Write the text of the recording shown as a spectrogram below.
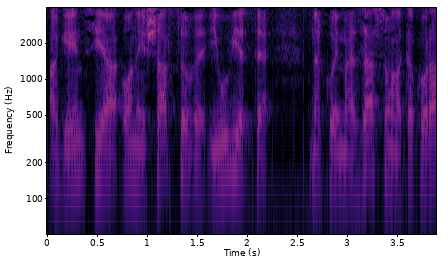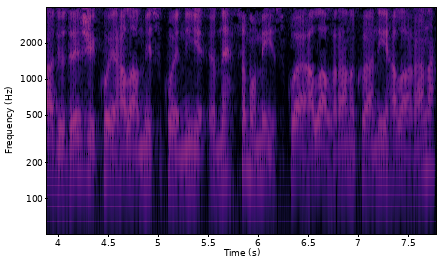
agencija one šartove i uvjete na kojima je zasnovana kako radi određuje koje je halal meso koje nije ne samo meso koja je halal hrana koja nije halal hrana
